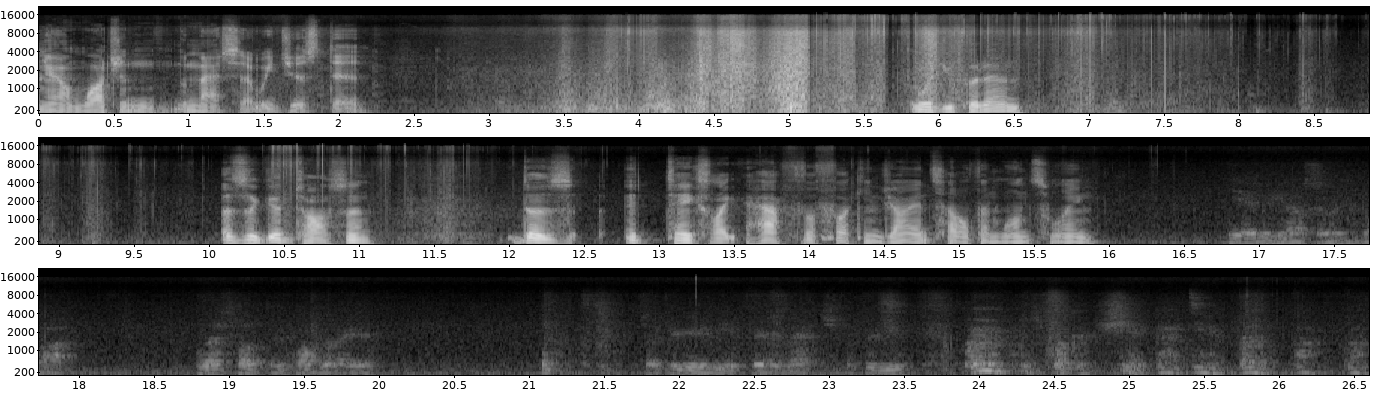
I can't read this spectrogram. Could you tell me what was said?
Yeah, I'm watching the match that we just did. What'd you put in? That's a good toss in. Does it takes like half the fucking giant's health in one swing? Yeah, but he also has a lot less health than Hog Rider. So I figured it'd be a fair match for you. Fucker, shit, goddamn, fuck, fuck, fuck,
